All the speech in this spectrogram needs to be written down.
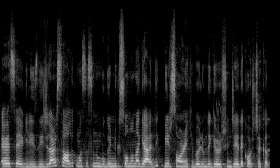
Evet sevgili izleyiciler, Sağlık Masası'nın bugünlük sonuna geldik. Bir sonraki bölümde görüşünceye dek hoşçakalın.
